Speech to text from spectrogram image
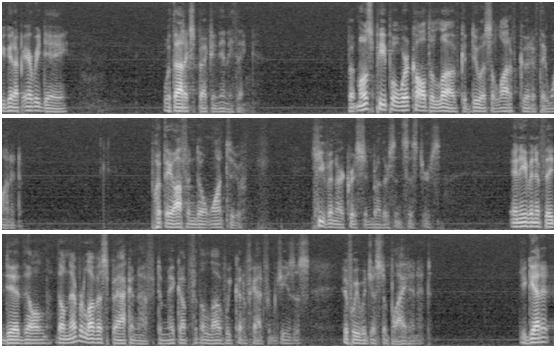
you get up every day without expecting anything. But most people we're called to love could do us a lot of good if they wanted. But they often don't want to, even our Christian brothers and sisters. And even if they did, they'll, they'll never love us back enough to make up for the love we could have had from Jesus if we would just abide in it. You get it?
